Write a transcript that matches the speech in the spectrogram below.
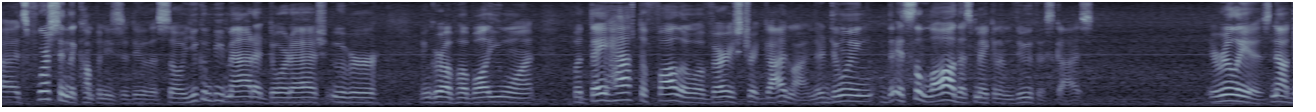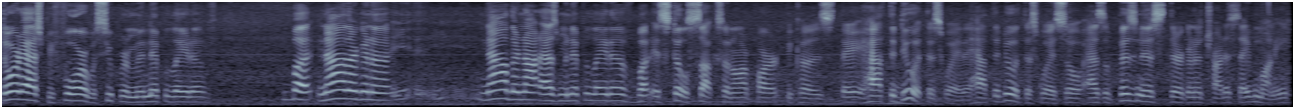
Uh, it's forcing the companies to do this. So you can be mad at DoorDash, Uber, and Grubhub all you want, but they have to follow a very strict guideline. They're doing. It's the law that's making them do this, guys. It really is. Now DoorDash before was super manipulative but now they're gonna, now they're not as manipulative, but it still sucks on our part because they have to do it this way. They have to do it this way. So as a business, they're going to try to save money.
